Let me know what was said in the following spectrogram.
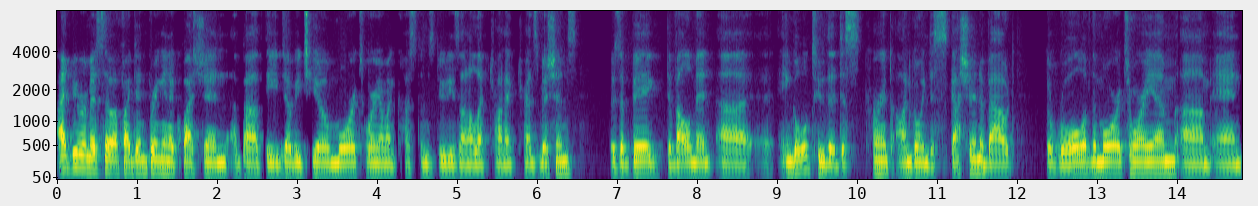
I'd be remiss though if I didn't bring in a question about the WTO moratorium on customs duties on electronic transmissions there's a big development uh, angle to the dis- current ongoing discussion about the role of the moratorium um, and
